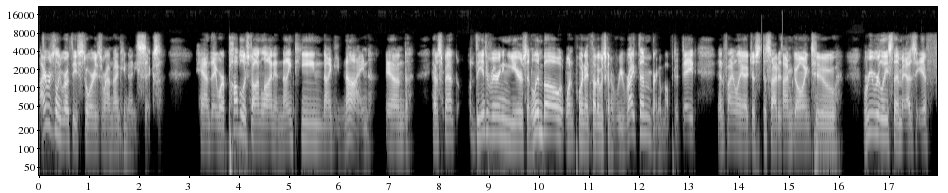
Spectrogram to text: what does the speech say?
I originally wrote these stories around 1996, and they were published online in 1999, and have spent the intervening years in limbo. At one point, I thought I was going to rewrite them, bring them up to date, and finally, I just decided I'm going to re-release them as if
